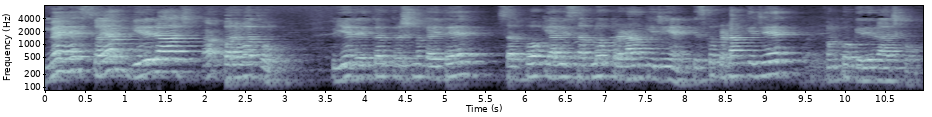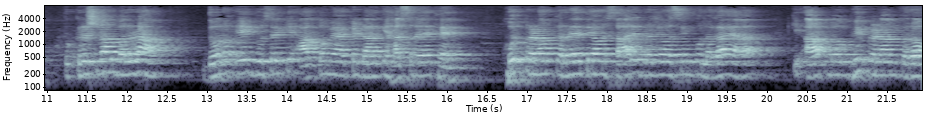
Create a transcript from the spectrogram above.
मैं स्वयं गिरिराज हाँ, पर्वत हूँ। तो ये देखकर कृष्ण कहते हैं सबको कि अभी सब लोग प्रणाम कीजिए। किसको प्रणाम कीजिए? उनको गिरिराज को। तो कृष्ण और बलराम दोनों एक दूसरे की आँखों में आँखें डाल के हंस रहे थे। खुद प्रणाम कर रहे थे और सारे ब्रजवासियों को लगाया कि आप लोग भी प्रणाम करो।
